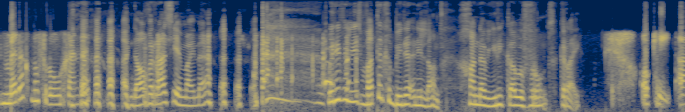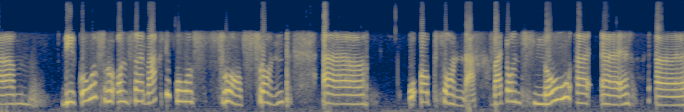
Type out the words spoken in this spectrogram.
Middag mevrou Gende. Daar verras jy my, né? Hoorie Felicia, watter gebiede in die land gaan nou hierdie koue front kry? OK, ehm um, die front ons verwag die koue front uh op Sondag wat ons nou uh uh uh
